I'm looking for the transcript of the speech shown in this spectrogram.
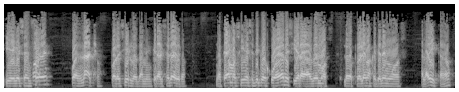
Y el que se fue fue el Nacho, por decirlo también, que era el cerebro. Nos quedamos sin ese tipo de jugadores y ahora vemos los problemas que tenemos a la vista, ¿no?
